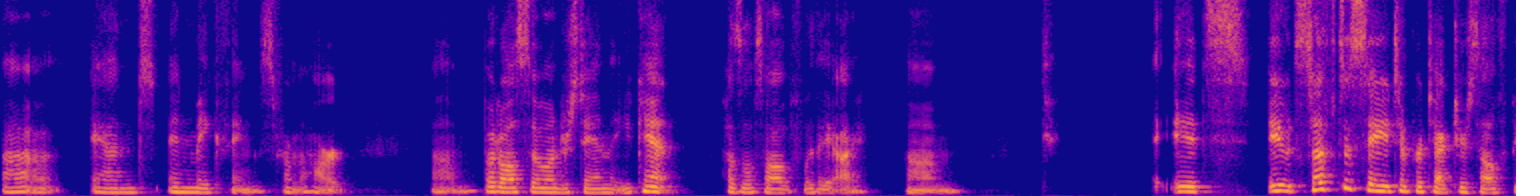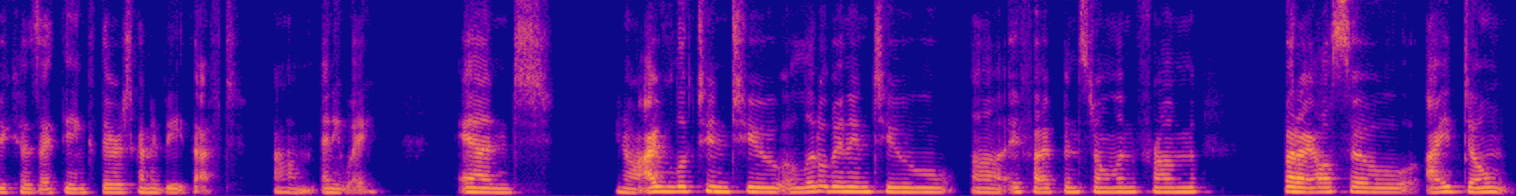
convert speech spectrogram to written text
uh, and and make things from the heart um, but also understand that you can't puzzle solve with AI. Um, it's it's tough to say to protect yourself because I think there's going to be theft um, anyway. And you know, I've looked into a little bit into uh, if I've been stolen from, but I also I don't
